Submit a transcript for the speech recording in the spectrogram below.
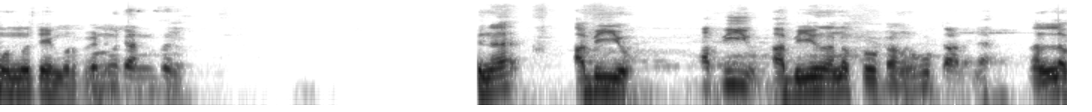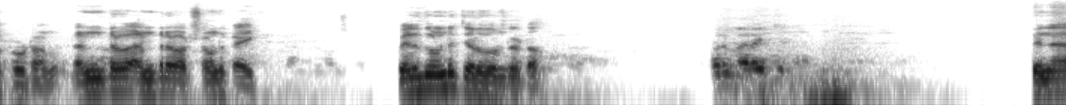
മുന്നൂറ്റി അമ്പത് രൂപ മുന്നൂറ്റി അൻപത് പിന്നെ അബിയു. അബിയു. അബിയു എന്ന് പറഞ്ഞ ഫ്രൂട്ടാണ് ഫ്രൂട്ടാണ് നല്ല ഫ്രൂട്ടാണ് രണ്ട് രണ്ടര വർഷം കൊണ്ട് കഴിക്കും. വലുതുണ്ട് ചെറുതുണ്ട് കേട്ടോ പിന്നെ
